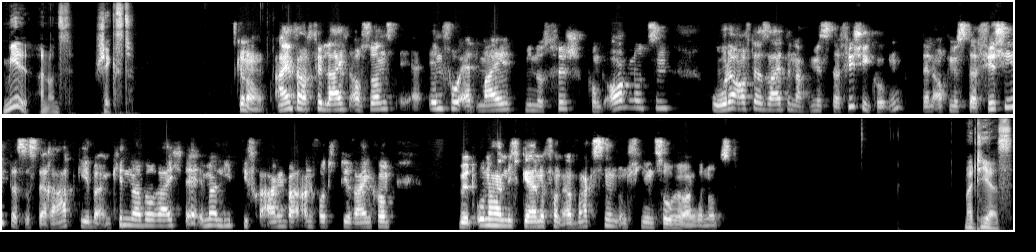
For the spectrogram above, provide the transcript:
Mail an uns schickst. Genau. Einfach vielleicht auch sonst info at my-fish.org nutzen oder auf der Seite nach Mr. Fishy gucken, denn auch Mr. Fishy, das ist der Ratgeber im Kinderbereich, der immer liebt die Fragen beantwortet, die reinkommen, wird unheimlich gerne von Erwachsenen und vielen Zuhörern genutzt. Matthias,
